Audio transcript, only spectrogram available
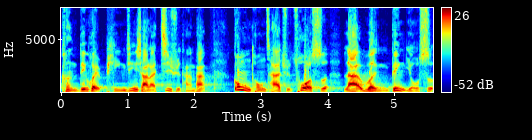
肯定会平静下来，继续谈判，共同采取措施来稳定油市。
